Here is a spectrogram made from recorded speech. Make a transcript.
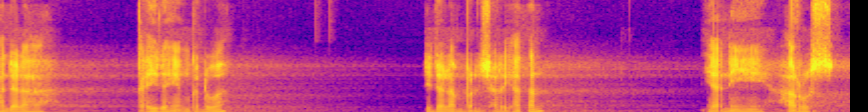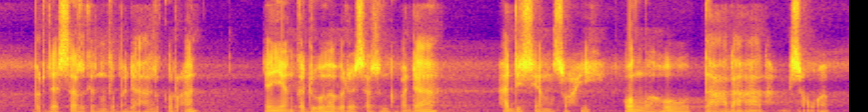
adalah kaidah yang kedua di dalam pensyariatan yakni harus berdasarkan kepada Al-Qur'an dan yang kedua berdasarkan kepada hadis yang sahih. Wallahu taala alam bisawab.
